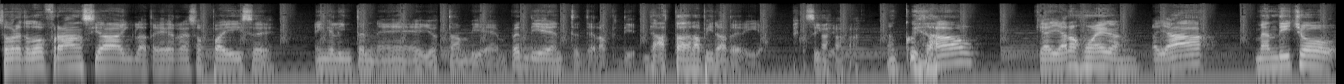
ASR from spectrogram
Sobre todo Francia, Inglaterra, esos países en el internet, ellos también pendientes de la, hasta de la piratería. Así que ten cuidado, que allá no juegan. Allá me han dicho,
